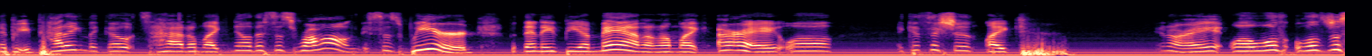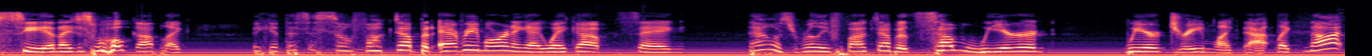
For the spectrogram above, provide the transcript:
I'd be patting the goat's head. I'm like, "No, this is wrong. This is weird." But then he'd be a man, and I'm like, "All right, well, I guess I shouldn't like." You know, all right. Well, we'll we'll just see. And I just woke up like thinking this is so fucked up. But every morning I wake up saying that was really fucked up. It's some weird, weird dream like that. Like not,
